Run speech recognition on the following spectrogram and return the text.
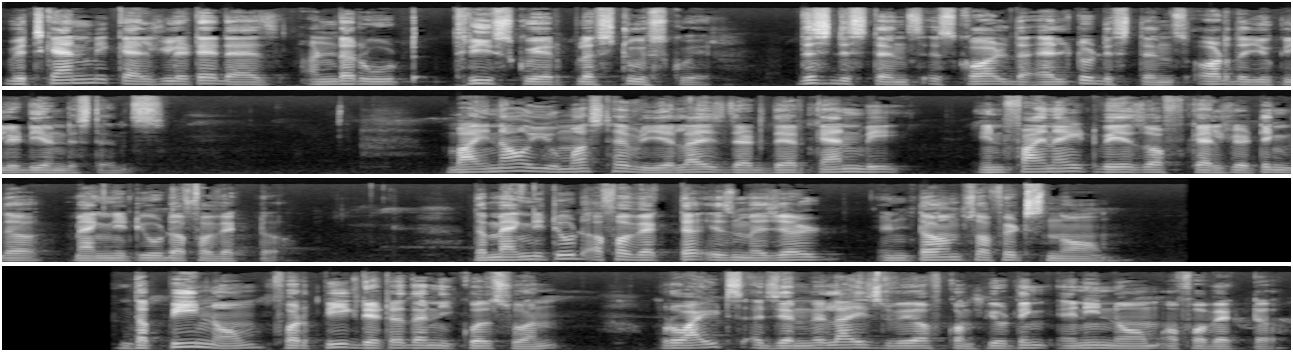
which can be calculated as under root 3 square plus 2 square. This distance is called the L2 distance or the Euclidean distance. By now you must have realized that there can be infinite ways of calculating the magnitude of a vector. The magnitude of a vector is measured in terms of its norm. The p norm for p greater than equals 1 provides a generalized way of computing any norm of a vector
